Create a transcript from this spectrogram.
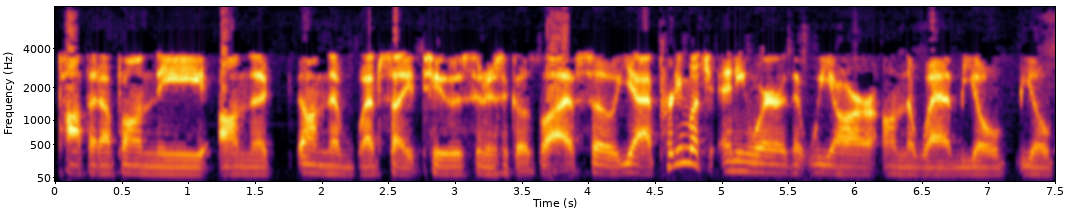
pop it up on the on the on the website too as soon as it goes live. So yeah, pretty much anywhere that we are on the web, you'll you'll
